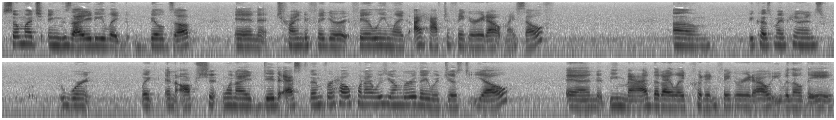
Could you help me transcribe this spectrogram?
so much anxiety like builds up in trying to figure it feeling like I have to figure it out myself um because my parents weren't like an option. When I did ask them for help when I was younger, they would just yell and be mad that I like couldn't figure it out even though they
